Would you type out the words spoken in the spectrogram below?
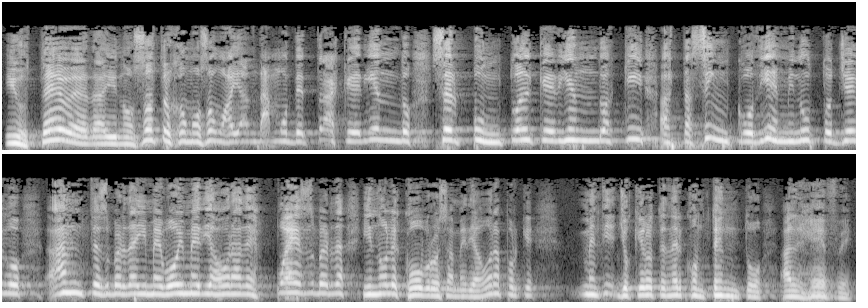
Y usted, ¿verdad? Y nosotros como somos, ahí andamos detrás queriendo ser puntual, queriendo aquí, hasta cinco, diez minutos llego antes, ¿verdad? Y me voy media hora después, ¿verdad? Y no le cobro esa media hora porque yo quiero tener contento al jefe.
